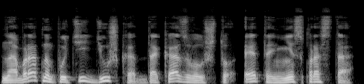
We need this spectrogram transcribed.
На обратном пути Дюшка доказывал, что это неспроста –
